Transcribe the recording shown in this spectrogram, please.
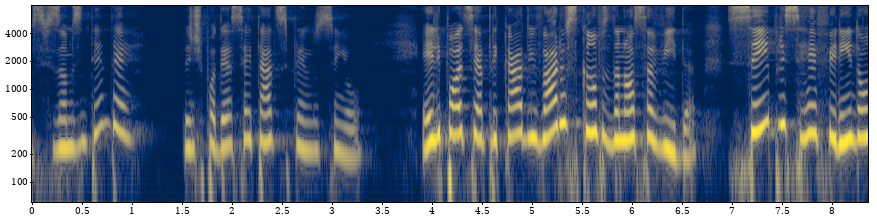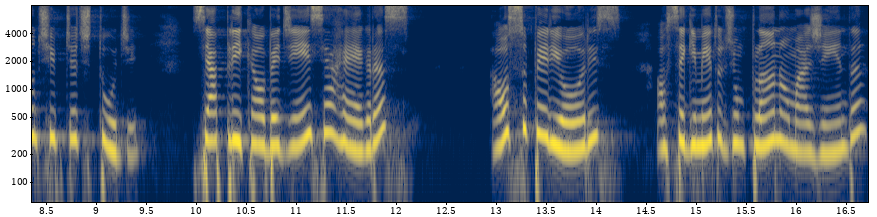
Nós precisamos entender, para a gente poder aceitar a disciplina do Senhor. Ele pode ser aplicado em vários campos da nossa vida, sempre se referindo a um tipo de atitude. Se aplica à obediência a regras, aos superiores, ao seguimento de um plano ou uma agenda,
